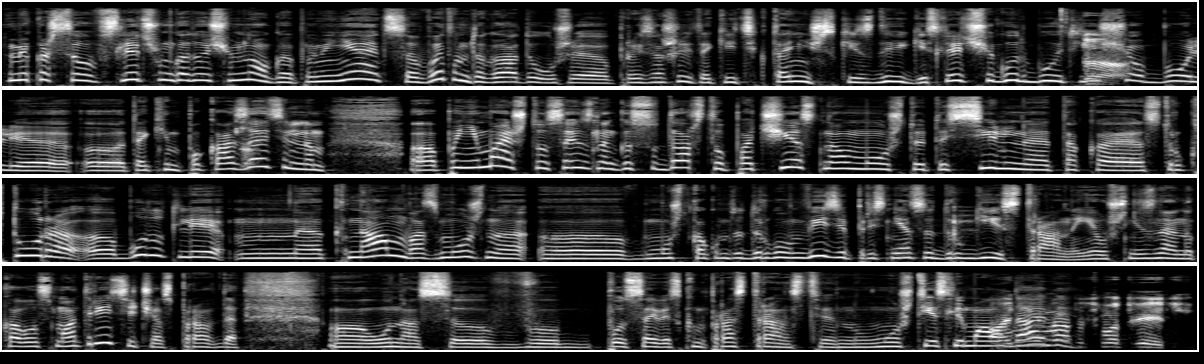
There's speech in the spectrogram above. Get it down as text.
Ну, мне кажется, в следующем году очень многое поменяется. В этом-то году уже произошли такие тектонические сдвиги. Следующий год будет да. еще более э, таким показательным. Э, понимая, что союзное государство по-честному, что это сильная такая структура, э, будут ли э, к нам, возможно, э, может, в каком-то другом виде присняться другие страны? Я уж не знаю, на кого смотреть сейчас, правда, э, у нас в постсоветском пространстве. Ну, может, если Молдавия... А не надо смотреть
